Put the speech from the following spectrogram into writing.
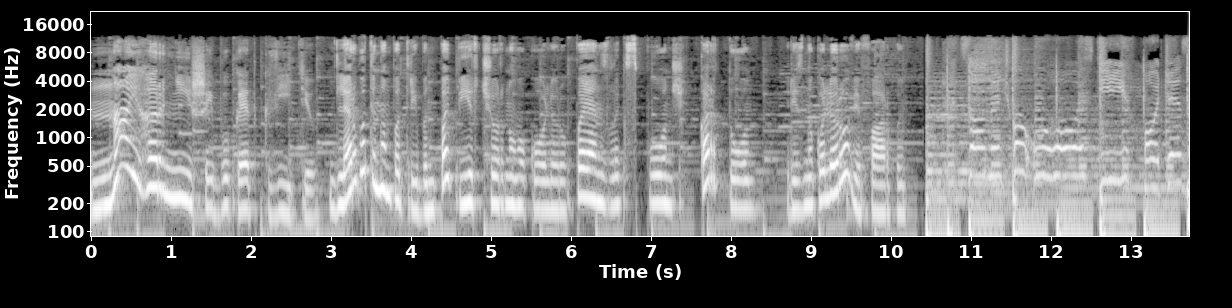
найгарніший букет квітів. Для роботи нам потрібен папір чорного кольору, пензлик, спонж, картон, різнокольорові фарби. Сонечко у гості хоче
